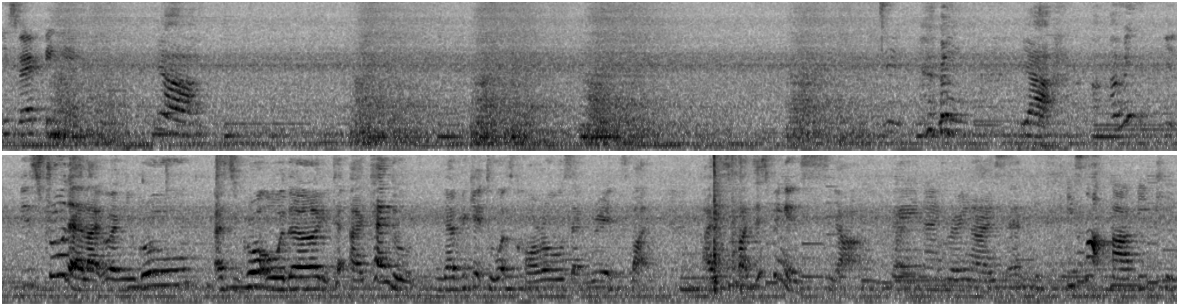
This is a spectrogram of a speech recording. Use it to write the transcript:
It's very pink Yeah. yeah. I mean, it's true that like when you grow, as you grow older, you I tend to navigate towards corals and reds, but mm. I but this thing is yeah Very like, nice. very nice and it's not Barbie pink.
